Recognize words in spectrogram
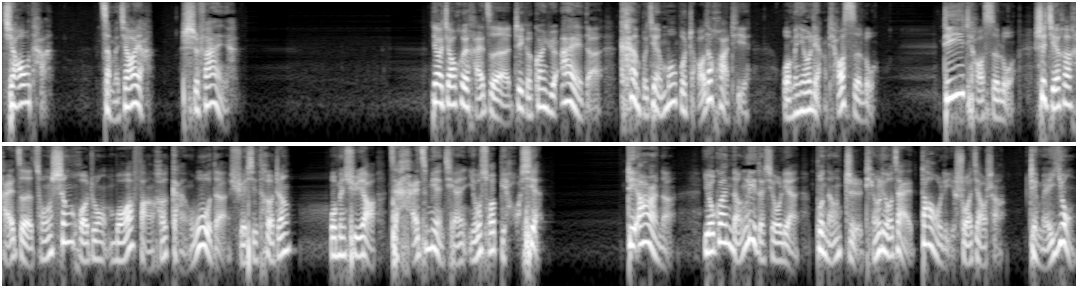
教他，怎么教呀？示范呀！要教会孩子这个关于爱的看不见摸不着的话题，我们有两条思路。第一条思路是结合孩子从生活中模仿和感悟的学习特征，我们需要在孩子面前有所表现。第二呢？有关能力的修炼不能只停留在道理说教上，这没用。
